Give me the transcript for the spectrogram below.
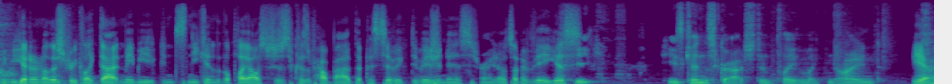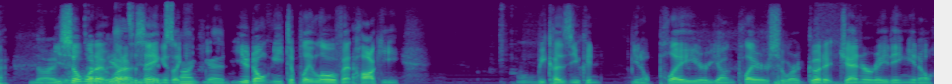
Maybe get another streak like that. Maybe you can sneak into the playoffs just because of how bad the Pacific Division is, right outside of Vegas. He, he's getting scratched and playing like nine. Yeah. Nine. So what 10 I- what minutes I'm saying is, like, good. you don't need to play low event hockey because you can you know play your young players who are good at generating you know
